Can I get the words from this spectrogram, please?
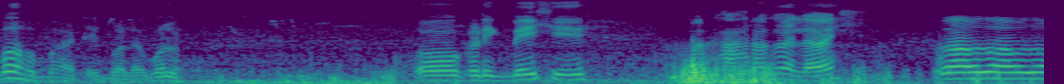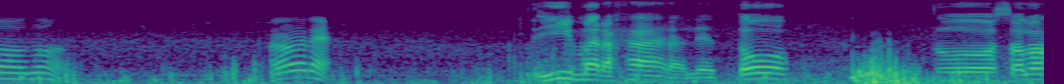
બહુ બાટી બોલે બોલો. તો ઘડીક બેસી. હારા તો લે જાવ જાવ જાવ જાવ હવે ને. ઈ મારા હારા લે તો. તો ચલો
